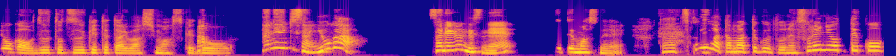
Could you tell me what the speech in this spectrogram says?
ヨガをずっと続けてたりはしますけど、種市さん、ヨガされるんですね。出てますね。ただ疲れが溜まってくるとね、それによってこう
